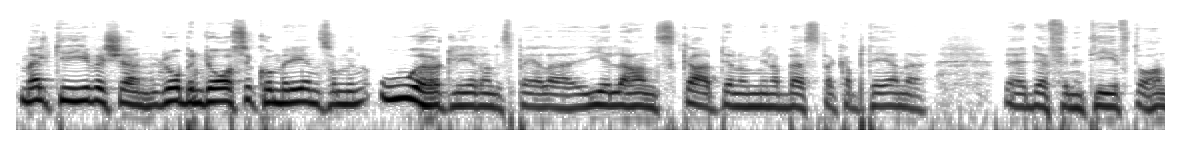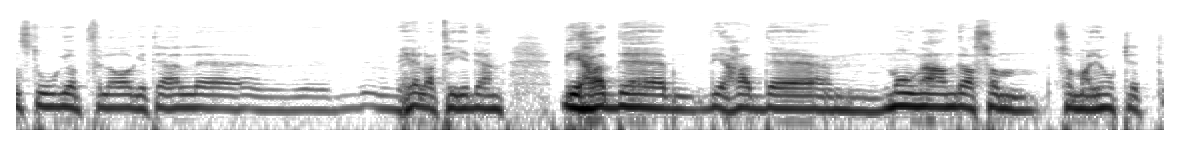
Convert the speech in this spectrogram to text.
Melker Iversen. Robin Dase kommer in som en oerhört ledande spelare. Jag gillar han skarpt. En av mina bästa kaptener. Eh, definitivt. Och han stod upp för laget all, eh, hela tiden. Vi hade, vi hade mm, många andra som, som har gjort ett,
